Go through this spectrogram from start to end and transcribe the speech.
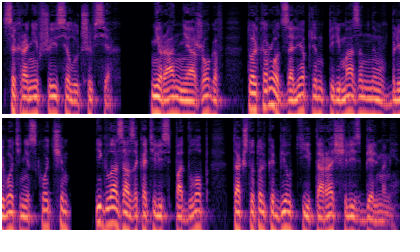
сохранившаяся лучше всех. Ни ран, ни ожогов, только рот залеплен перемазанным в блевотине скотчем, и глаза закатились под лоб, так что только белки таращились бельмами.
